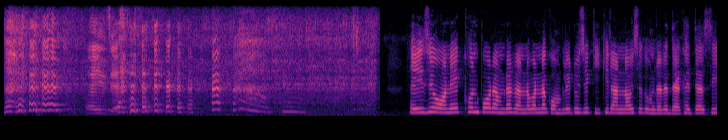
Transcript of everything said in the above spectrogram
এই যে। এই যে অনেকক্ষণ পর আমরা রান্নাবান্না কমপ্লিট হয়েছে, কি কি রান্না হয়েছে তোমরা দেখাইতে আসি।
